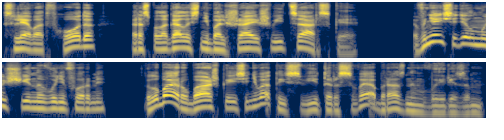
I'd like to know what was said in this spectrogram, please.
Слева от входа располагалась небольшая швейцарская. В ней сидел мужчина в униформе, голубая рубашка и синеватый свитер с V-образным вырезом.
